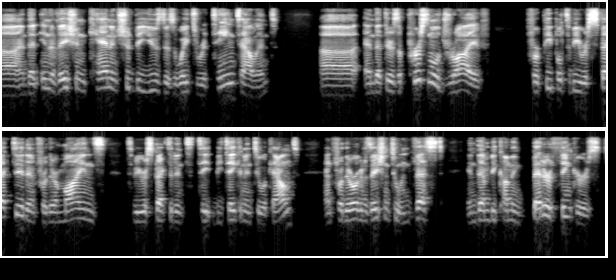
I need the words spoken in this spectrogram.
uh, and that innovation can and should be used as a way to retain talent, uh, and that there's a personal drive for people to be respected and for their minds to be respected and to be taken into account, and for the organization to invest in them becoming better thinkers.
